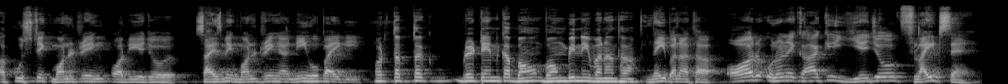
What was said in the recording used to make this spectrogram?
अकूस्टिक मॉनिटरिंग और ये जो साइज्मिक मॉनिटरिंग है नहीं हो पाएगी। और तब तक ब्रिटेन का बॉम्ब बॉम्ब भी नहीं बना था। नहीं बना था। और उन्होंने कहा कि ये जो फ्लाइट्स हैं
